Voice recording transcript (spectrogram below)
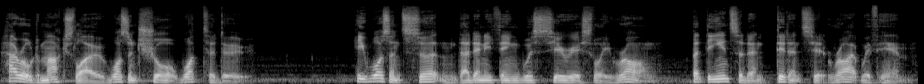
Harold Muxlow wasn't sure what to do. He wasn't certain that anything was seriously wrong, but the incident didn't sit right with him.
